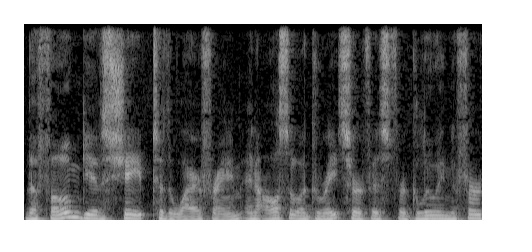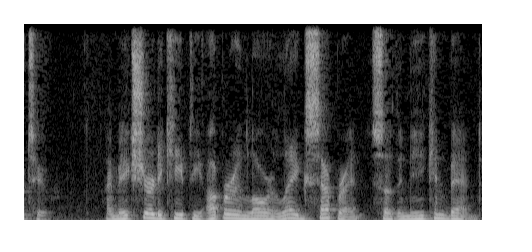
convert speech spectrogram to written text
The foam gives shape to the wireframe and also a great surface for gluing the fur to. I make sure to keep the upper and lower legs separate so the knee can bend.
